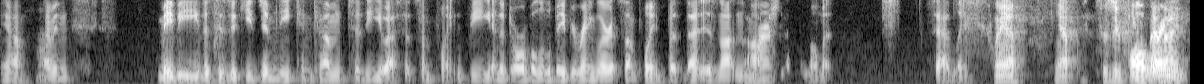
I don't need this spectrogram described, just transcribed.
Yeah. I mean, maybe the Suzuki Jimny can come to the US at some point and be an adorable little baby Wrangler at some point, but that is not an Right. option at the moment, sadly. Well, yeah, yep. Suzuki's All bye right. bye.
